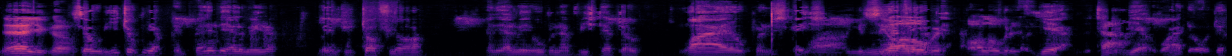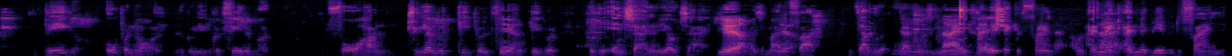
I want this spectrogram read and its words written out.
There you go. So he took me up and went in the elevator, went to the top floor, and the elevator opened up. We stepped out, wide open space. Wow, you can see Nothing all over, all over the, Yeah, the town. yeah, wide, the big open hall. You could, feel about 400, 300 people, 400 people with the inside and the outside. Yeah, As a matter yeah. of fact, that, That was nice. I eh? wish I could find I might. I might be able to find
